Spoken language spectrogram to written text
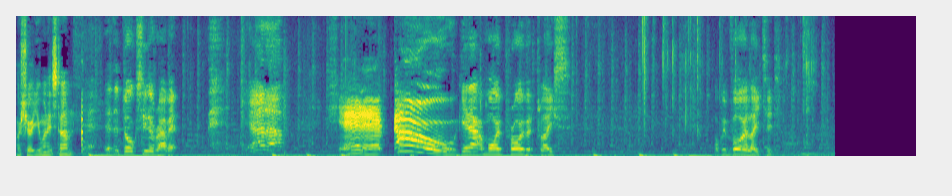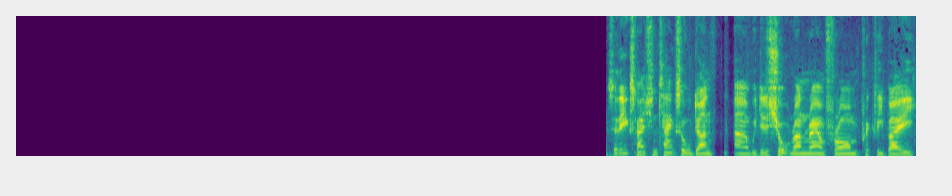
I'll show you when it's done. Let the dog see the rabbit. Shut up. Shut up. Oh, get out of my private place. I've been violated. So the expansion tank's all done. Uh, we did a short run round from Prickly Bay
